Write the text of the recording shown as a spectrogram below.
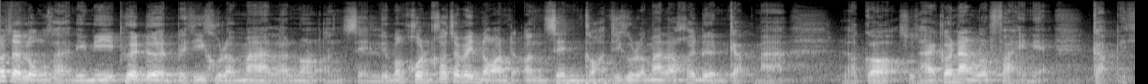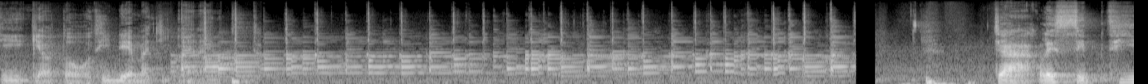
ก็จะลงสถานีนี้เพื่อเดินไปที่คุรามาแล้วนอนออนเซ็นหรือบางคนเขาจะไปนอนออนเซ็นก่อนที่คุรามาแล้วค่อยเดินกลับมา แล้วก็สุดท้ายก็นั่งรถไฟเนี่ยกลับไปที่เกียวโตที่เดมาจิเนี่ยนะครับ จากเลสสิบที่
